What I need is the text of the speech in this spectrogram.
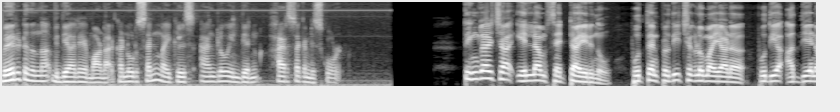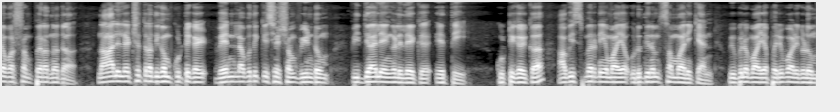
വേറിട്ട് നിന്ന വിദ്യാലയമാണ് Kannur saint Michael's Anglo Indian higher secondary school. തിങ്കളാഴ്ച എല്ലാം സെറ്റായിരുന്നു. പുത്തൻ പ്രതീക്ഷകളുമായാണ് പുതിയ അധ്യയന വർഷം പിറന്നത്. നാല് ലക്ഷത്തിലധികം കുട്ടികൾ വേനലവധിക്ക് ശേഷം വീണ്ടും വിദ്യാലയങ്ങളിലേക്ക് എത്തി. കുട്ടികൾക്ക് അവിസ്മരണീയമായ ഒരു ദിനം സമ്മാനിക്കാൻ വിപുലമായ പരിപാടികളും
